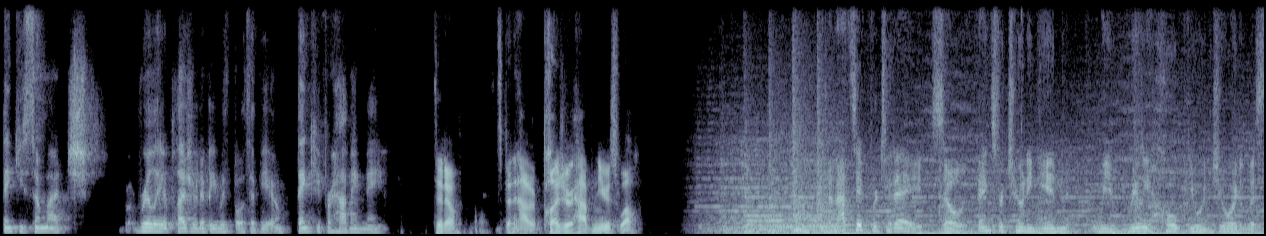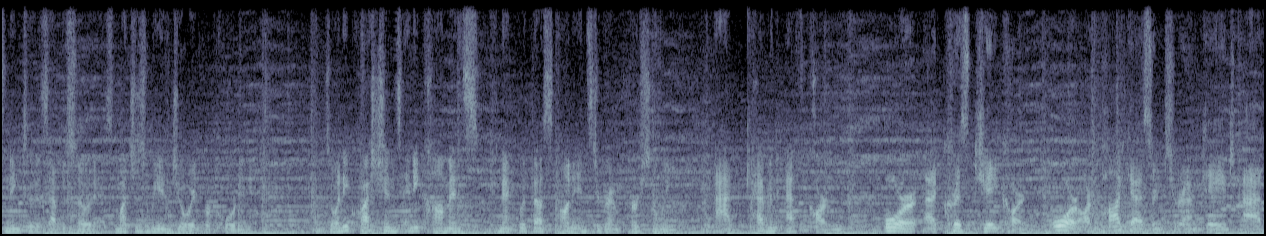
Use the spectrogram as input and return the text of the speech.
Thank you so much. Really a pleasure to be with both of you. Thank you for having me. Ditto. It's been a pleasure having you as well. And that's it for today. So thanks for tuning in. We really hope you enjoyed listening to this episode as much as we enjoyed recording it. So, any questions, any comments, connect with us on Instagram personally at Kevin F. Carton or at Chris J. Carton or our podcast Instagram page at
